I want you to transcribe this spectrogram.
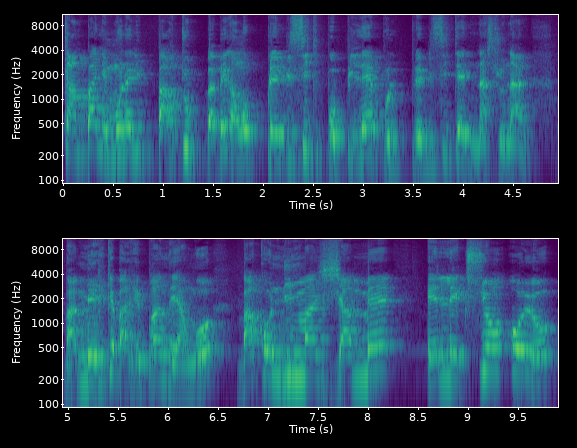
campagne emonani partout babenga yango plébiscite populaire plébiscite nationale baaméricain bareprendre yango bakondima jamais élection oyo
